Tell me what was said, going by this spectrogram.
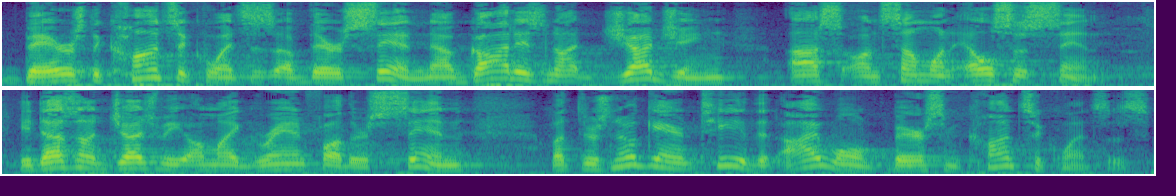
bears the consequences of their sin. Now, God is not judging us on someone else's sin. He does not judge me on my grandfather's sin, but there's no guarantee that I won't bear some consequences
